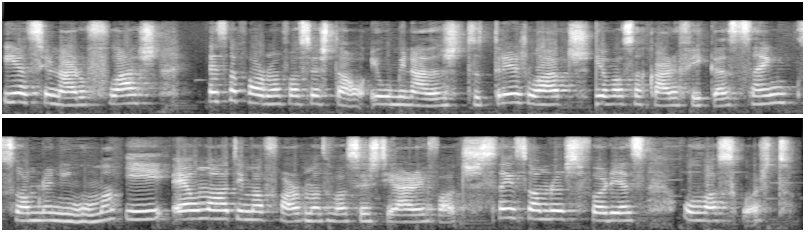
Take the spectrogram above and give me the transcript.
e acionar o flash. Dessa forma vocês estão iluminadas de três lados e a vossa cara fica sem sombra nenhuma e é uma ótima forma de vocês tirarem fotos sem sombras se for esse o vosso gosto.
